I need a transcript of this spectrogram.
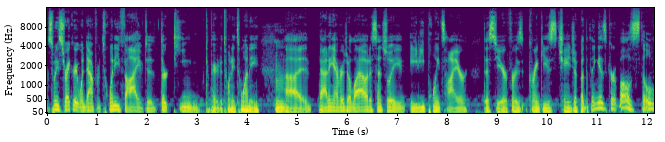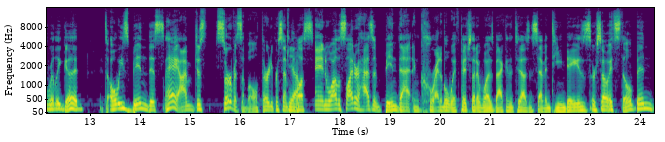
Swing strike rate went down from 25 to 13 compared to 2020. Hmm. Uh, batting average allowed essentially 80 points higher this year for Greinke's changeup. But the thing is, curveball is still really good. It's always been this, hey, I'm just serviceable, 30% Yeah. plus. And while the slider hasn't been that incredible whiff pitch that it was back in the 2017 days or so, it's still been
